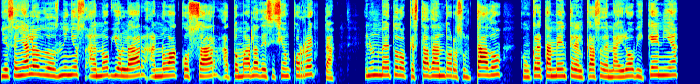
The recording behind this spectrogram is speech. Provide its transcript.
y enseñarle a los niños a no violar, a no acosar, a tomar la decisión correcta, en un método que está dando resultado, concretamente en el caso de Nairobi, Kenia,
